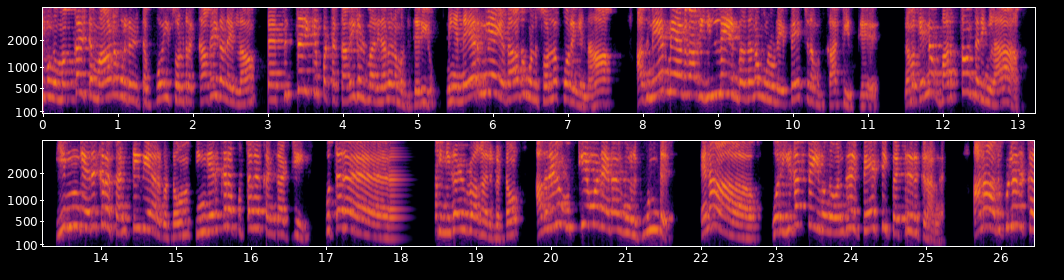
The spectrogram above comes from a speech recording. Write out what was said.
இவங்க மக்கள்கிட்ட மாணவர்கள்ட்ட போய் சொல்ற கதைகள் எல்லாம் சித்தரிக்கப்பட்ட கதைகள் மாதிரி தானே நமக்கு தெரியும். நீங்க நேர்மையா ஏதாவது ஒண்ணு சொல்ல போறீங்கன்னா அது நேர்மையானதாக இல்லை என்பதுதானே உங்களுடைய பேச்சு நமக்கு காட்டியிருக்கு. நமக்கு என்ன வருத்தம் தெரியுங்களா? இங்க இருக்கிற சன் டிவியா இருக்கட்டும் இங்க இருக்கிற புத்தக கண்காட்சி புத்தக நிகழ்வாக இருக்கட்டும் அதுல எல்லாம் முக்கியமான இடம் இவங்களுக்கு உண்டு. ஏன்னா ஒரு இடத்தை இவங்க வந்து பேசி பெற்று இருக்கிறாங்க ஆனா அதுக்குள்ள இருக்க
